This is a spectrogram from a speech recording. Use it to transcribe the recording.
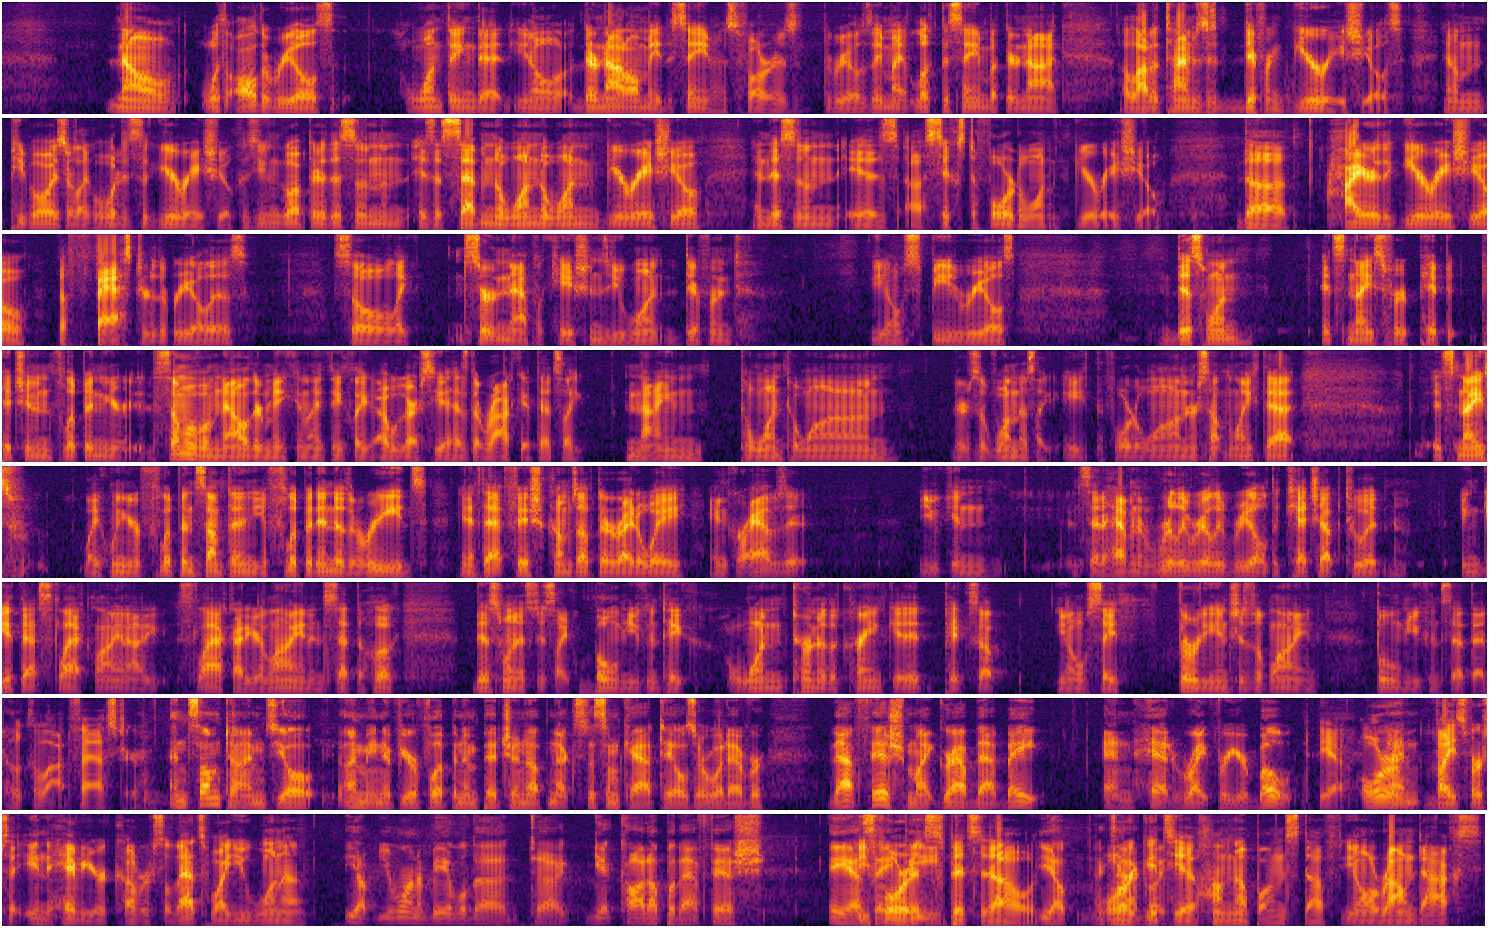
Now, with all the reels, one thing that you know they're not all made the same as far as the reels. They might look the same, but they're not. A lot of times, different gear ratios, and people always are like, "Well, what is the gear ratio?" Because you can go up there. This one is a seven to one to one gear ratio, and this one is a six to four to one gear ratio. The higher the gear ratio, the faster the reel is. So, like certain applications, you want different, you know, speed reels this one it's nice for pip, pitching and flipping. Your some of them now they're making i think like abu garcia has the rocket that's like nine to one to one. There's a one that's like eight to four to one or something like that. It's nice like when you're flipping something you flip it into the reeds and if that fish comes up there right away and grabs it you can instead of having to really really reel to catch up to it and get that slack line out of, slack out of your line and set the hook this one is just like boom you can take one turn of the crank and it picks up you know say 30 inches of line. Boom you can set that hook a lot faster. And sometimes you'll, I mean, if you're flipping and pitching up next to some cattails or whatever, that fish might grab that bait and head right for your boat. yeah or And- vice versa into heavier cover. So that's why you want to Yep, you want to be able to to get caught up with that fish ASAP. before it spits it out. Yep, Or gets you hung up on stuff, you know, around docks.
